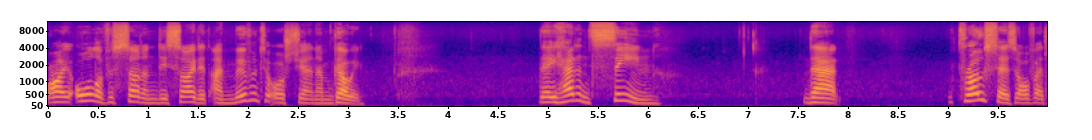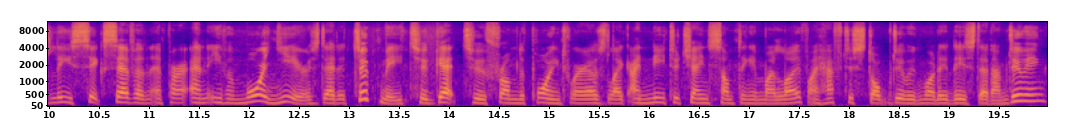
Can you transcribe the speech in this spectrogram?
I all of a sudden decided I'm moving to Austria and I'm going. They hadn't seen that process of at least six, seven, and, and even more years that it took me to get to from the point where I was like, I need to change something in my life. I have to stop doing what it is that I'm doing.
